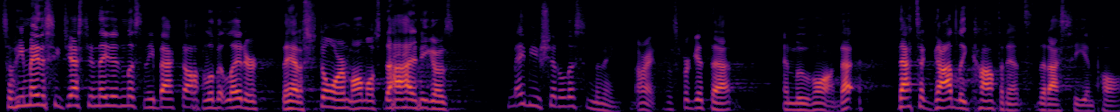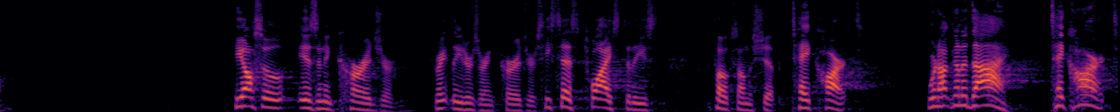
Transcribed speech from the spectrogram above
So he made a suggestion, they didn't listen. He backed off. A little bit later, they had a storm, almost died, and he goes, Maybe you should have listened to me. All right, let's forget that and move on. That, that's a godly confidence that I see in Paul. He also is an encourager. Great leaders are encouragers. He says twice to these folks on the ship Take heart. We're not going to die. Take heart.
